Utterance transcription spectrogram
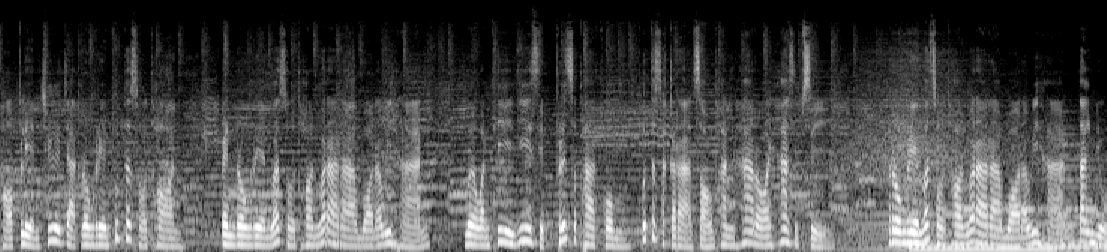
ขอเปลี่ยนชื่อจากโรงเรียนพุทธโสธรเป็นโรงเรียนวัดโสธรวรารามวรวิหาร เมื่อวันที่ 20 พฤษภาคม พุทธศักราช 2554 โรงเรียนวัดโสธรวรารามวรวิหารตั้งอยู่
